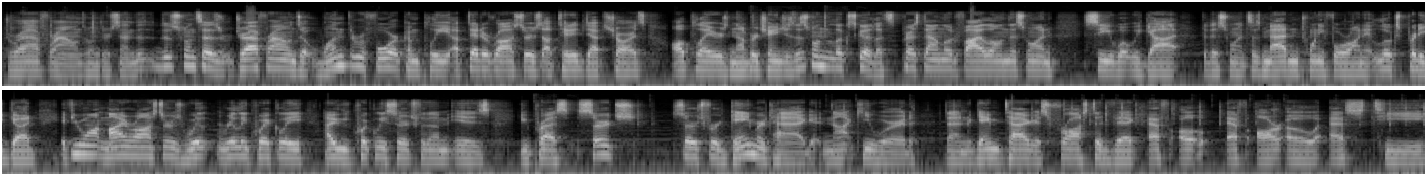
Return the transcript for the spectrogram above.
draft rounds 1 through 10 this one says draft rounds 1 through 4 complete updated rosters updated depth charts all players number changes. This one looks good. Let's press download file on this one see what we got for this one. It says madden 24 on it. Looks pretty good. If you want my rosters really quickly how you quickly search for them is you press search search for gamer tag not keyword then game tag is frosted vikk f o f r o s t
